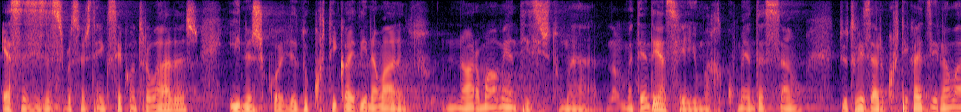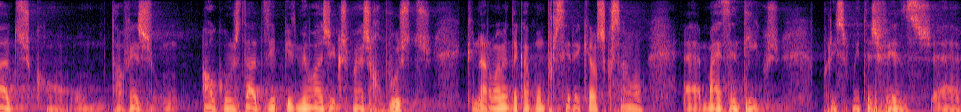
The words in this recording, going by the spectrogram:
essas exacerbações têm que ser controladas e na escolha do corticoide inalado, normalmente existe uma, uma tendência e uma recomendação de utilizar corticoides inalados com um, talvez um, alguns dados epidemiológicos mais robustos, que normalmente acabam por ser aqueles que são uh, mais antigos. Por isso, muitas vezes, uh,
